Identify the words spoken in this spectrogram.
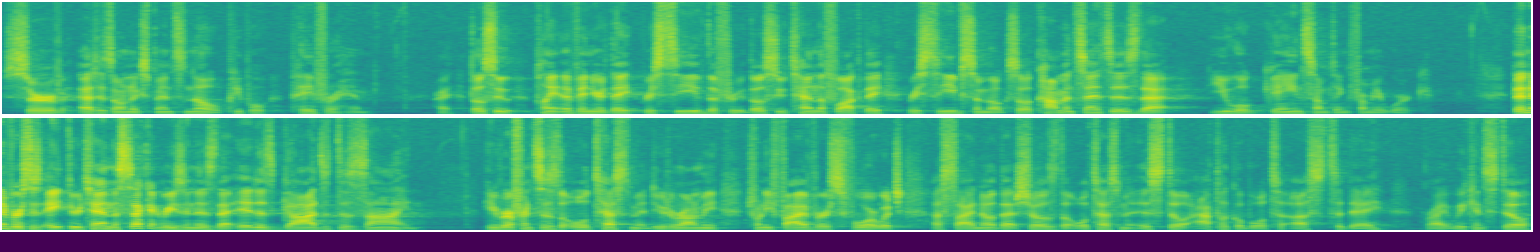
serve at his own expense? No, people pay for him. Right? Those who plant a vineyard, they receive the fruit. Those who tend the flock, they receive some milk. So, common sense is that you will gain something from your work. Then in verses 8 through 10, the second reason is that it is God's design. He references the Old Testament, Deuteronomy 25, verse 4, which, a side note, that shows the Old Testament is still applicable to us today, right? We can still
